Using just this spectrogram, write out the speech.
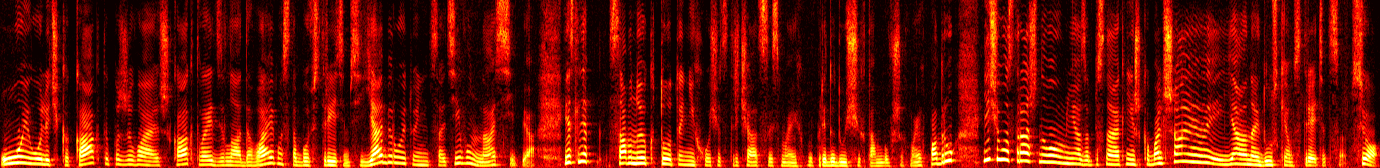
ой, Олечка, как ты поживаешь, как твои дела, давай мы с тобой встретимся. Я беру эту инициативу на себя. Если со мной кто-то не хочет встречаться из моих предыдущих там бывших моих подруг, ничего страшного, у меня записная книжка большая, и я найду с кем встретиться. Все.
